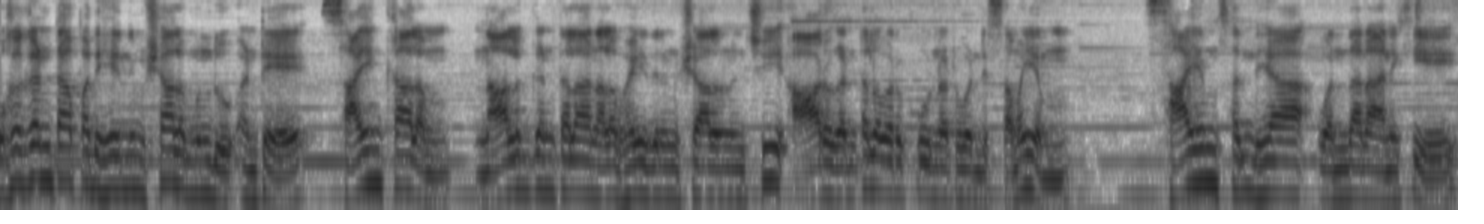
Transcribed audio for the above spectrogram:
ఒక గంట పదిహేను నిమిషాల ముందు అంటే సాయంకాలం నాలుగు గంటల నలభై ఐదు నిమిషాల నుంచి ఆరు గంటల వరకు ఉన్నటువంటి సమయం సాయం సంధ్యా వందనానికి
